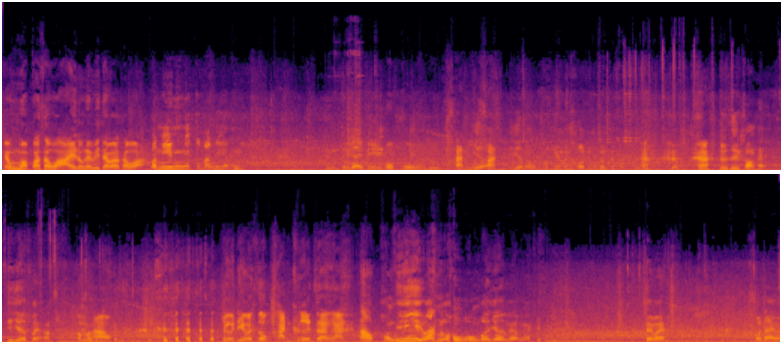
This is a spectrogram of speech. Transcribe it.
แล้วมึงบอกปลาสวายตรงนั้นมีแต่ปลาสวายปลานินนี่ตัวปลานิน ปลานินตัวใหญ่พี่โอ้โห ดูคันดูเยอะคันเยอะมากหมดเงินนะขอดูด้วยอะฮะดูถือกล้องให้ที่เยอะไปเอะอ้าวอยู่ดีมันส่งคันคืนซะงั้นอ้าวของพี่วะโอ้โหผมก็เยอะแล้วไงใช่ไหมขอได้ไหม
